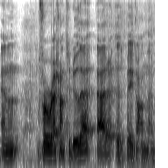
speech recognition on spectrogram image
And for a restaurant to do that, that is big on them.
